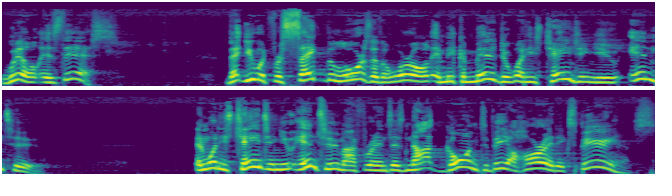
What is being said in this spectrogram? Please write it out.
will is this that you would forsake the lures of the world and be committed to what he's changing you into. And what he's changing you into, my friends, is not going to be a horrid experience.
